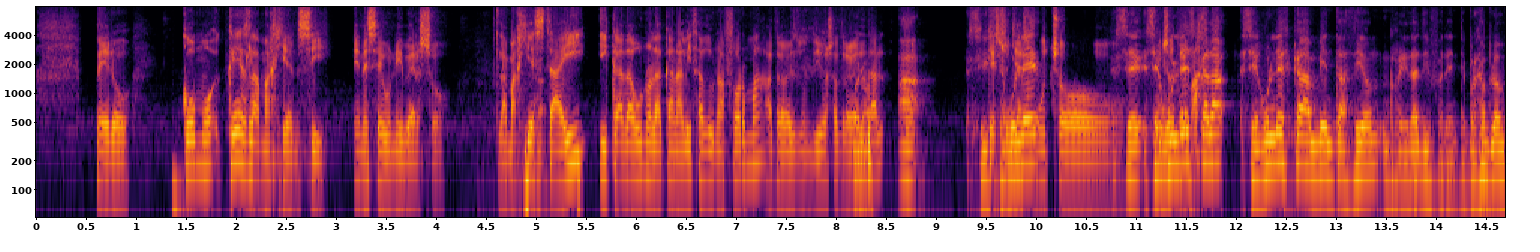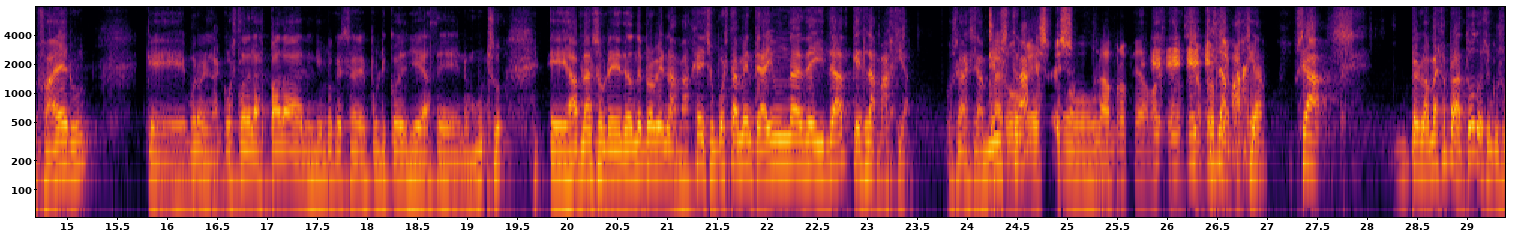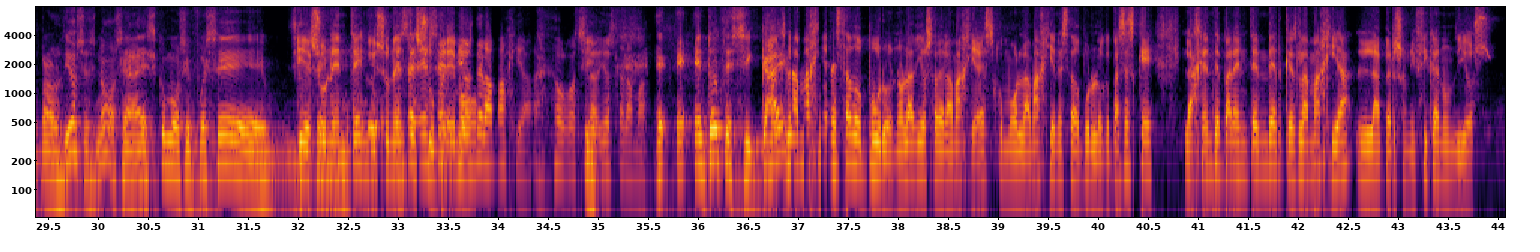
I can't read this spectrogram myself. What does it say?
pero ¿cómo, ¿qué es la magia en sí, en ese universo? La magia está ahí y cada uno la canaliza de una forma, a través de un dios, a través bueno, de tal. ah, sí, que según, ya le- es mucho. se- mucho según, les tema. cada, según les cada ambientación, en realidad es diferente. Por ejemplo, en Faerun, que bueno, en la Costa de la Espada, en el libro que se publicó ya hace no mucho, eh, hablan sobre de dónde proviene la magia y supuestamente hay una deidad que es la magia. O sea, se Claro, Mistra es- es o- la propia magia, eh, eh, es la es propia la magia. O sea, pero la magia para todos, incluso para los dioses, ¿no? O sea, es como si fuese. Sí, es sé, un como- ente, es un ente Es, es el supremo. dios de la magia, algo así, Sí. la diosa de la magia. Eh, eh, entonces, si No cae. es la magia en estado puro, no la diosa de la magia, es como la magia en estado puro. Lo que pasa es que la gente para entender qué es la magia la personifica en un dios.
